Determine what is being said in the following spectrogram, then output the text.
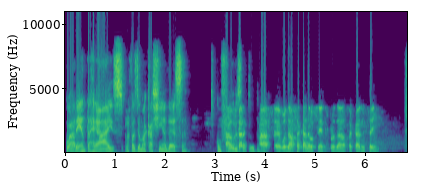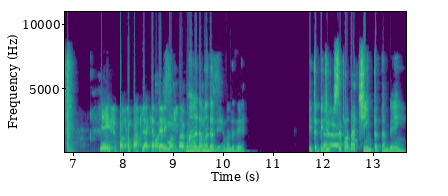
40 reais para fazer uma caixinha dessa. Com ah, furos ah, e tudo. Massa. Eu vou dar uma sacada no centro para dar uma sacada nisso aí. E é isso, posso compartilhar aqui a Pode tela sim. e mostrar Manda, manda ver, manda ver. E te pediu é... pra você falar da tinta também.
